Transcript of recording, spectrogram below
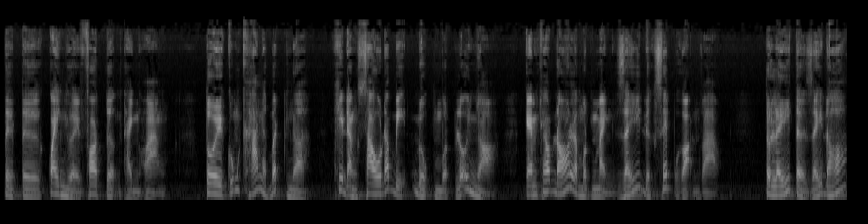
từ từ quay người pho tượng thành hoàng. Tôi cũng khá là bất ngờ khi đằng sau đã bị đục một lỗ nhỏ kèm theo đó là một mảnh giấy được xếp gọn vào. Tôi lấy tờ giấy đó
